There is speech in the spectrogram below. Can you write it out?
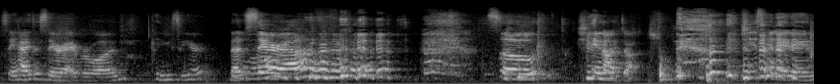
say hi to Sarah, everyone. Can you see her? That's Sarah. so she's Kim, not Dutch. she's Canadian.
